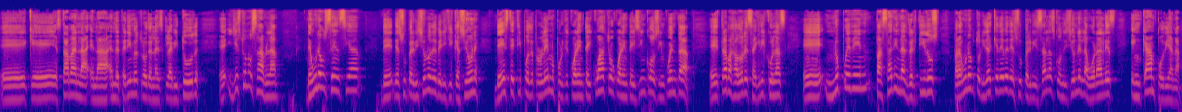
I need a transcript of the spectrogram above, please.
eh, que estaba en, la, en, la, en el perímetro de la esclavitud. Eh, y esto nos habla de una ausencia de, supervisión o de verificación de este tipo de problema, porque 44, 45 o 50 eh, trabajadores agrícolas no pueden pasar inadvertidos para una autoridad que debe de supervisar las condiciones laborales en campo, Diana.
